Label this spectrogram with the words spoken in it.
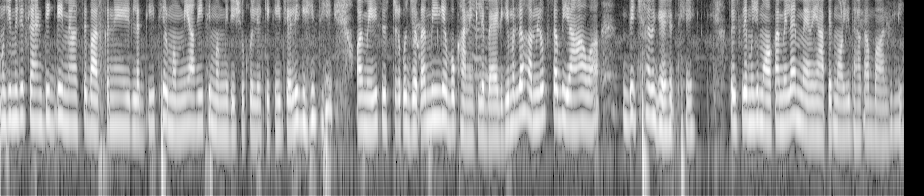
मुझे मेरी फ्रेंड दिख गई, मैं उससे बात करने लग गई थी और मम्मी आ गई थी, मम्मी ऋषु को लेके कहीं चली गई थी और मेरी सिस्टर को जगह मिल गया, वो खाने के लिए बैठ गई। मतलब हम लोग सब यहाँ हुआ, बिछड़ गए थे। तो इसलिए मुझे मौका मिला, मैं यहाँ पे मौली धागा बाँध ली।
